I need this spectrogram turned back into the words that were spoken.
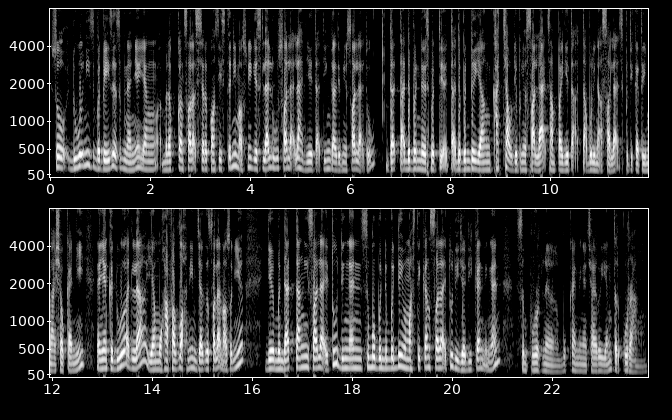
So dua ni berbeza sebenarnya yang melakukan salat secara konsisten ni maksudnya dia selalu salat lah dia tak tinggal dia punya salat tu tak, tak ada benda seperti tak ada benda yang kacau dia punya salat sampai dia tak tak boleh nak salat seperti kata Imam Syaukani. Dan yang kedua adalah yang muhafazah ni menjaga salat maksudnya dia mendatangi salat itu dengan semua benda-benda yang memastikan salat itu dijadikan dengan sempurna bukan dengan cara yang terkurang.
